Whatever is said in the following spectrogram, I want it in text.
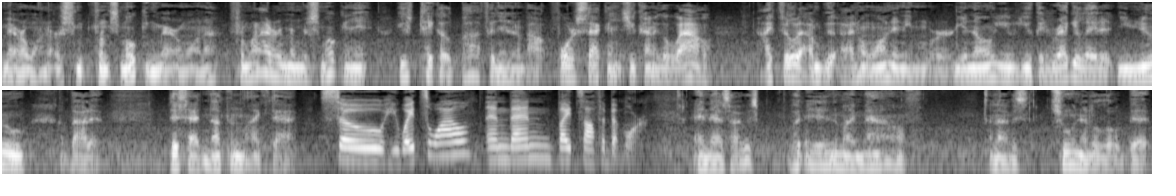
marijuana or sm- from smoking marijuana. From what I remember smoking it, you take a puff, and in about four seconds, you kind of go, wow. I feel that I'm good. I don't want any more. You know, you, you could regulate it. You knew about it. This had nothing like that. So he waits a while and then bites off a bit more. And as I was putting it into my mouth and I was chewing it a little bit,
